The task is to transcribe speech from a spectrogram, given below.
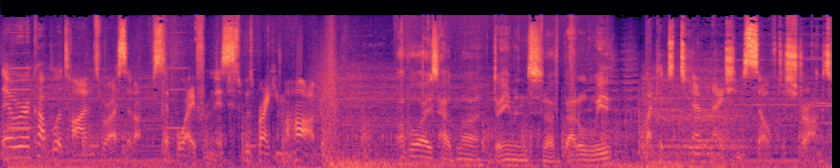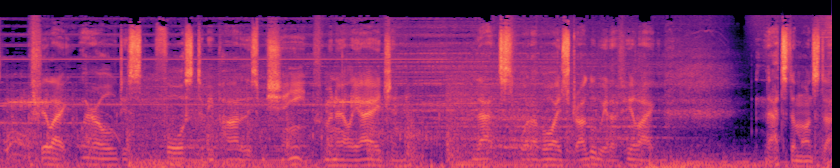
There were a couple of times where I said I'd step away from this. It was breaking my heart. I've always had my demons that I've battled with. Like a determination to self-destruct. I feel like we're all just forced to be part of this machine from an early age, and that's what I've always struggled with. I feel like that's the monster.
